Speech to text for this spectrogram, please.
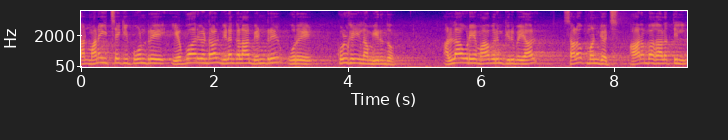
தன் மன இச்சைக்கு போன்று எவ்வாறு என்றால் விளங்கலாம் என்று ஒரு கொள்கையில் நாம் இருந்தோம். அல்லாவுடைய மாபெரும் கிருபையால் சலப் மன்கஜ் ஆரம்ப காலத்தில்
